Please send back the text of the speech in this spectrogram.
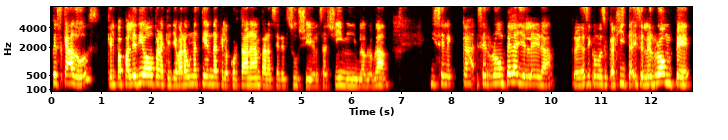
pescados que el papá le dio para que llevara a una tienda que lo cortaran para hacer el sushi, el sashimi, bla, bla, bla. Y se le se rompe la hielera, trae así como su cajita, y se le rompe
